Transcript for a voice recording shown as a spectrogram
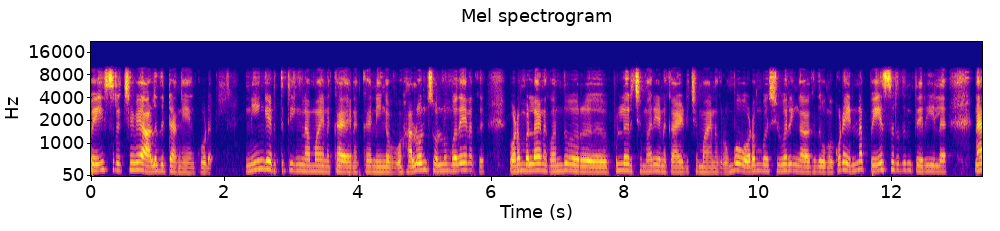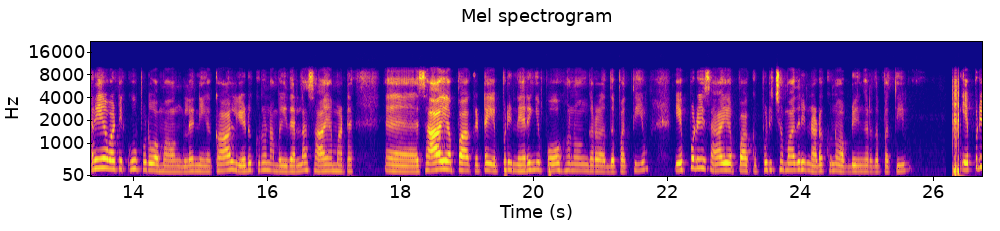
பேசுகிறச்சவே அழுதுட்டாங்க என் கூட. நீங்கள் எடுத்துட்டிங்களாம்மா? எனக்கு எனக்கு நீங்கள் ஹலோன்னு சொல்லும்போதே எனக்கு உடம்பெல்லாம் எனக்கு வந்து ஒரு புல்லரிச்ச மாதிரி எனக்கு ஆயிடுச்சுமா எனக்கு ரொம்ப உடம்பு ஷிவரிங் ஆகுது. உங்கள் கூட என்ன பேசுறதுன்னு தெரியல. நிறைய வாட்டி கூப்பிடுவோம்மா அவங்கள. நீங்கள் கால் எடுக்கணும். நம்ம இதெல்லாம் சாய மாட்டேன் சாயப்பா கிட்ட எப்படி நெருங்கி போகணுங்கிறத பற்றியும் எப்படி சாயப்பாக்கு பிடிச்ச மாதிரி நடக்கணும் அப்படிங்கிறத பற்றியும் எப்படி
